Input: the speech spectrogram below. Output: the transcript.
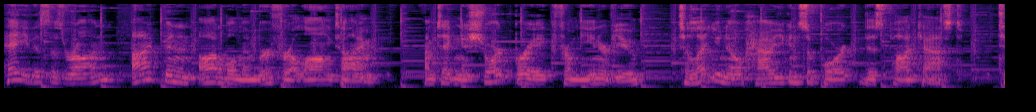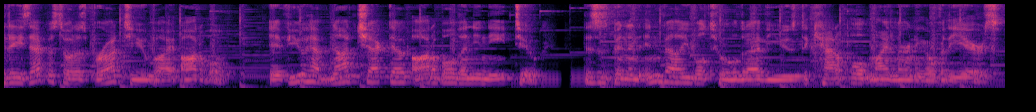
Hey, this is Ron. I've been an Audible member for a long time. I'm taking a short break from the interview to let you know how you can support this podcast. Today's episode is brought to you by Audible. If you have not checked out Audible, then you need to. This has been an invaluable tool that I've used to catapult my learning over the years.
